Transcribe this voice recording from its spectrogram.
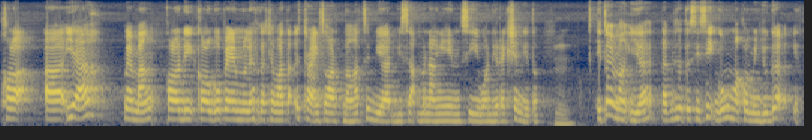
kalau uh, ya memang kalau di kalau gue pengen melihat kacamata eh, trying so hard banget sih biar bisa menangin si One Direction gitu. Hmm. Itu emang iya, tapi di satu sisi gue memaklumin juga itu,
